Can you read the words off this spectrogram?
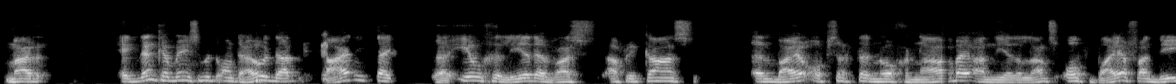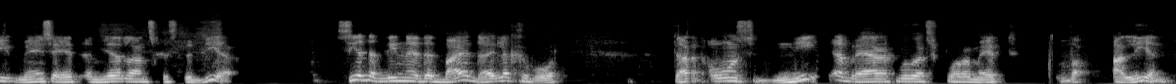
Maar ek dink 'n mens moet onthou dat daardie tyd uh, eeu gelede was Afrikaans in baie opsigte nog naby aan Nederlands of baie van die mense het in Nederlands gestudeer. Sedertdien het dit baie duidelik geword dat ons nie 'n werkwoordsvorm het wat alleen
